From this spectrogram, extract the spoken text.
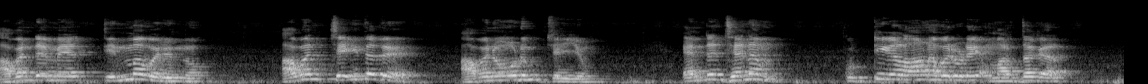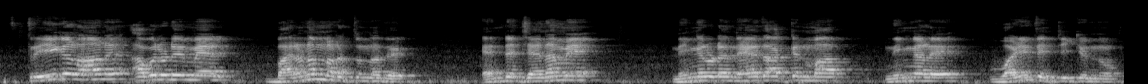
അവന്റെ മേൽ തിന്മ വരുന്നു. അവൻ ചെയ്തത് അവനോടും ചെയ്യും. എന്റെ ജനം കുട്ടികളാണ് അവരുടെ മർദ്ദകർ. സ്ത്രീകളാണ് അവരുടെ മേൽ ഭരണം നടത്തുന്നത്. എന്റെ ജനമേ നിങ്ങളുടെ നേതാക്കന്മാർ നിങ്ങളെ വഴിതെറ്റിക്കുന്നു.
